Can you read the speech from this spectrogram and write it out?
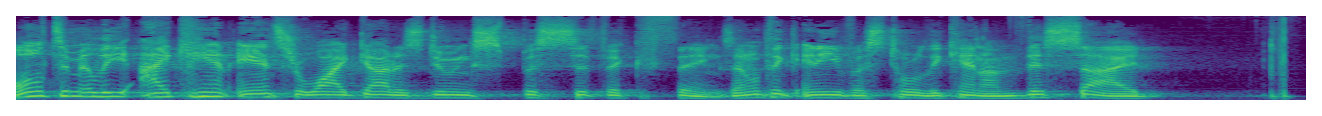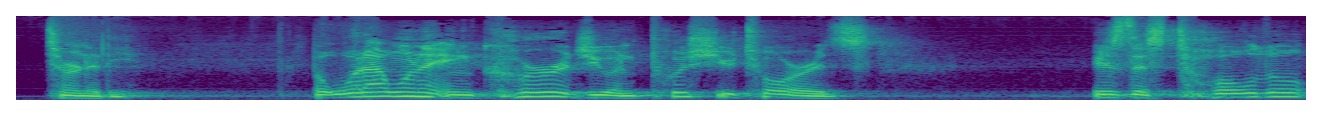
Ultimately, I can't answer why God is doing specific things. I don't think any of us totally can on this side eternity. But what I want to encourage you and push you towards is this total,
